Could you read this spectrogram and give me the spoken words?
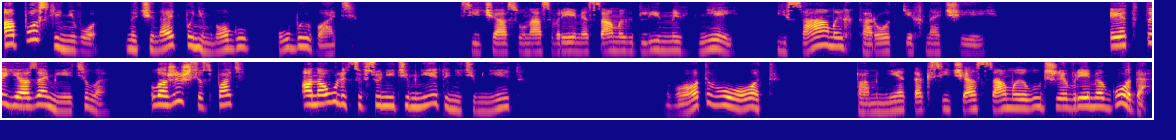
а после него начинает понемногу убывать. Сейчас у нас время самых длинных дней, и самых коротких ночей. Это-то я заметила. Ложишься спать, а на улице все не темнеет и не темнеет. Вот-вот. По мне так сейчас самое лучшее время года.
